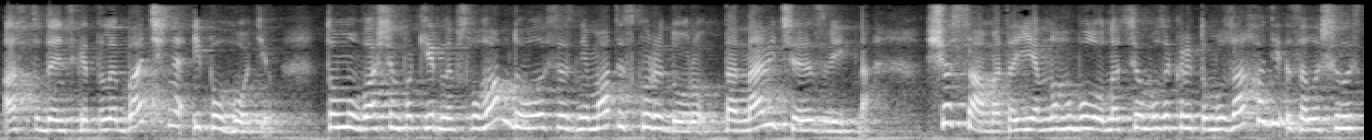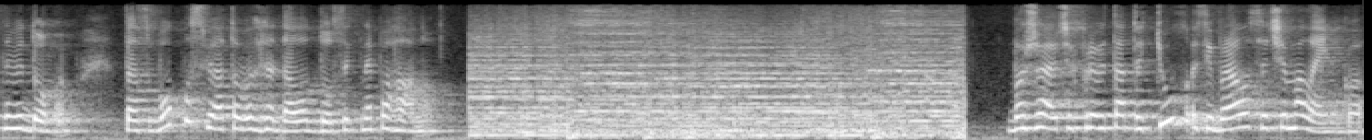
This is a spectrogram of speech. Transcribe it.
а студентське телебачення і погодів. Тому вашим покірним слугам довелося знімати з коридору та навіть через вікна. Що саме таємного було на цьому закритому заході, залишилось невідомим. Та збоку свято виглядало досить непогано. Бажаючих привітати тюг зібралося чималенько.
